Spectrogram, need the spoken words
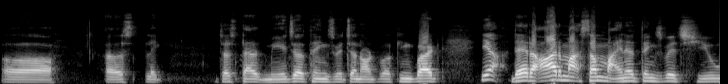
uh, uh, like just that major things which are not working. But yeah there are some minor things which you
